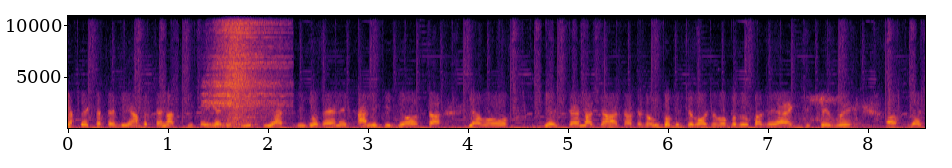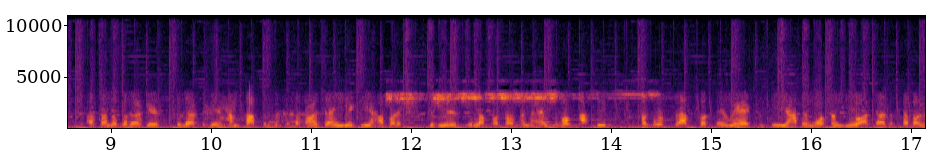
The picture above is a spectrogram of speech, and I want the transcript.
छपे छपे भी यहाँ पर तैनात की गई है। जो तीर्थ यात्री को रहने, खाने की व्यवस्था या वो ये कहना जाना चाहते थे उनको भी जगह जगह पर रोका गया है जिससे वे आसानों पर रहकर रह सके। हम साफ़ तौर पर बताना चाहेंगे कि यहाँ पर जो जिला प्रशासन है, वह काफ़ी सतर्क प्राप्त बढ़ते हुए हैं, क्योंकि यहाँ पे मौसम विभाग का डबल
